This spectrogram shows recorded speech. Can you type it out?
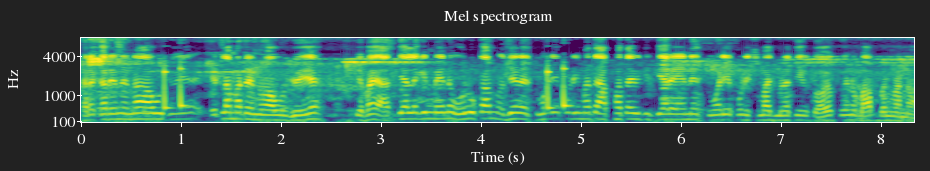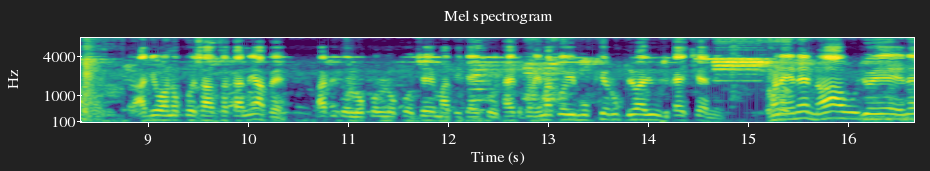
ખરેખર એને ન આવવું જોઈએ. એટલા માટે ન આવવું જોઈએ કે ભાઈ અત્યાર લગીનમાં એને ઓલું કામ જ્યારે ચુવાડિયાકોડી માટે આફત આવી હતી ત્યારે એને ચુવાડિયાકોડી સમાજમાં નથી તો હવે કોઈનો બાપ બનવા ન આવે. આગેવાનો કોઈ સાથ સહકાર નહીં આપે. બાકી તો લોકો લોકો છે, એમાંથી કાંઈ કોઈ થાય તો પણ એમાં કોઈ મુખ્ય રૂપ દેવા જેવું કાંઈ છે નહીં. પણ એને ન આવવું જોઈએ. એને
